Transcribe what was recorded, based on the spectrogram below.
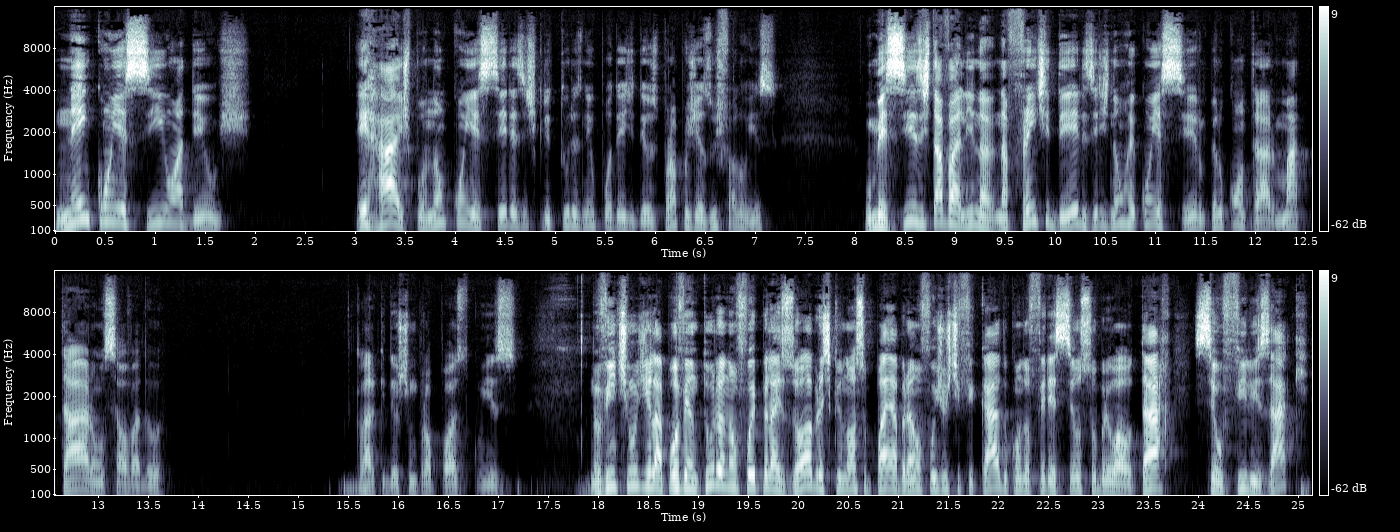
nem conheciam a Deus. Errais por não conhecer as Escrituras nem o poder de Deus. O próprio Jesus falou isso. O Messias estava ali na, na frente deles, eles não reconheceram, pelo contrário, mataram o Salvador. Claro que Deus tinha um propósito com isso. No 21 diz lá: Porventura não foi pelas obras que o nosso pai Abraão foi justificado quando ofereceu sobre o altar seu filho Isaque?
